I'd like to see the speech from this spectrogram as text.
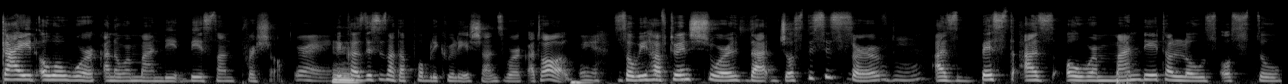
guide our work and our mandate based on pressure Right. Hmm. because this is not a public relations work at all. Yeah. So we have to ensure that justice is served mm-hmm. as best as our mandate allows us to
